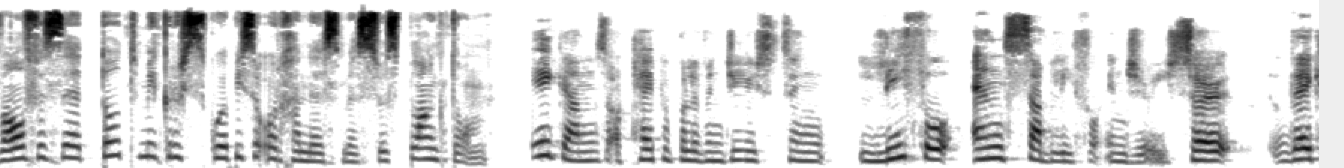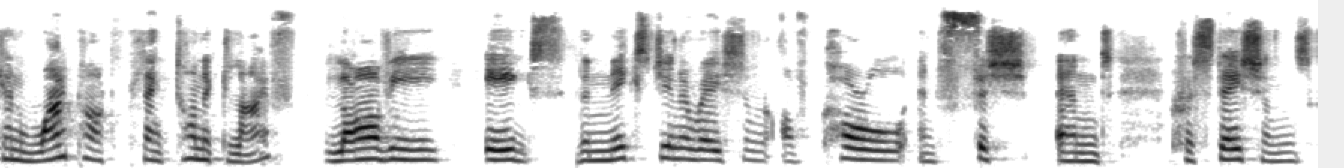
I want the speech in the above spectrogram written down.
walvisse tot mikroskopiese organismes soos plankton. Air guns are capable of inducing lethal and sublethal injury. So they can wipe out planktonic life, larvae, eggs, the next generation of coral and fish and crustaceans,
